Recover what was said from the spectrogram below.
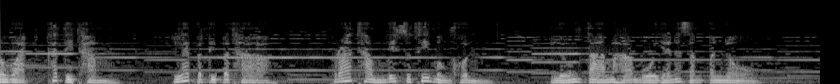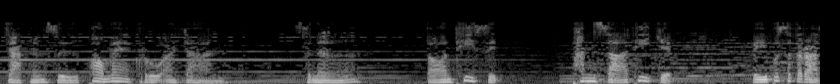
ประวัติคติธรรม และปฏิปทา พระธรรมวิสุทธิมงคล หลวงตามหาบัวยานสัมปันโน จากหนังสือพ่อแม่ครูอาจารย์ เสนอ ตอนที่สิบพรรษาที่เจ็ดปีพุทธศักราช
